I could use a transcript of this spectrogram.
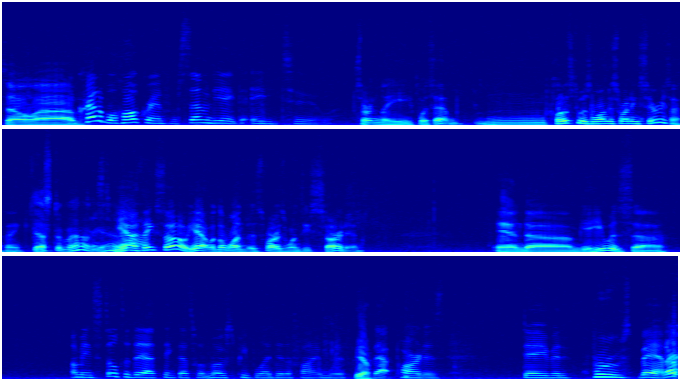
so um, Incredible Hulk ran from 78 to 82. certainly, what's that? Mm, close to his longest running series, I think. Just about, Just yeah. about. Yeah, I think so. Yeah, with the one as far as ones he started. And um, yeah, he was. Uh, I mean, still today, I think that's what most people identify him with. Yeah. That part is David Bruce Banner.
